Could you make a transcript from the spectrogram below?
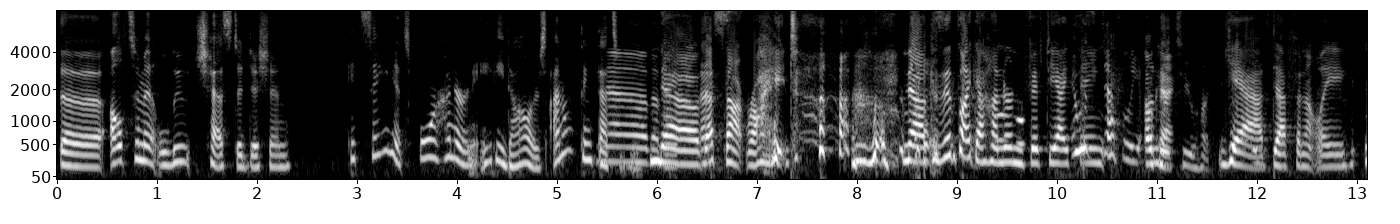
The ultimate loot chest edition. It's saying it's four hundred and eighty dollars. I don't think that's. Nah, no, that's- that's, not right. no, because it's like 150, I It was think. definitely under 200. yeah, definitely.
